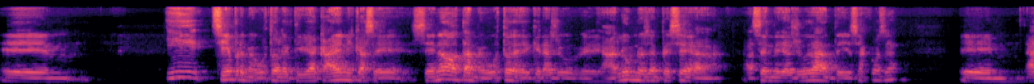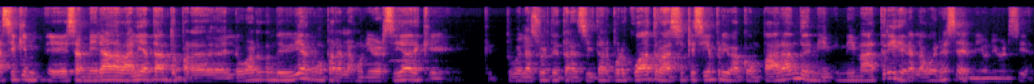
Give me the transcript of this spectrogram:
Eh, y siempre me gustó la actividad académica, se, se nota, me gustó desde que era eh, alumno, ya empecé a, a ser medio ayudante y esas cosas. Eh, así que eh, esa mirada valía tanto para el lugar donde vivía como para las universidades que, tuve la suerte de transitar por cuatro, así que siempre iba comparando y mi, mi matriz era la UNC, mi universidad.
